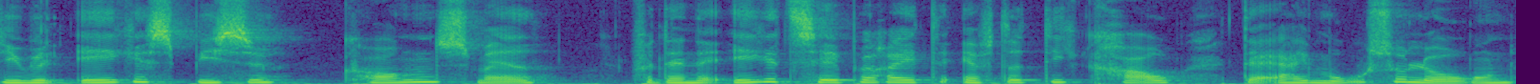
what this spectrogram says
De vil ikke spise kongens mad, for den er ikke tilberedt efter de krav, der er i Moseloven,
